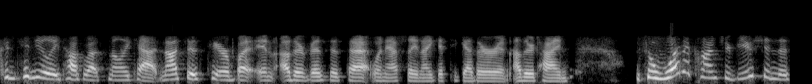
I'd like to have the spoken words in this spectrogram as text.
continually talk about Smelly Cat, not just here, but in other visits that when Ashley and I get together and other times. So what a contribution this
